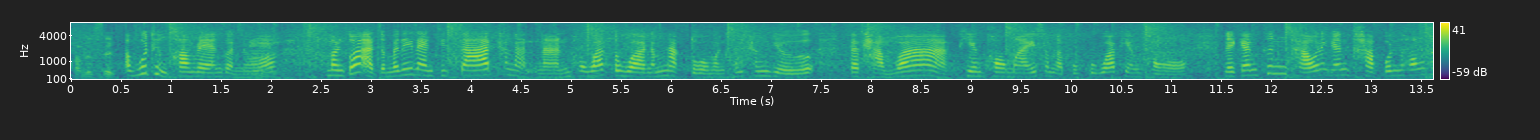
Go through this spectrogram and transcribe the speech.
ความรู้สึกเอาพูดถึงความแรงก่อนเนาะมันก็อาจจะไม่ได้แรงจิ๊ดจ๊าดขนาดนั้น เพราะว่าตัวน้ำหนักตัวมันค่อนข้างเยอะ แต่ถามว่าเพียงพอไหมสำหรับปุ๊กปุ๊กว่าเพียงพอ ในการขึ้นเขาในการขับบนท้องถ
